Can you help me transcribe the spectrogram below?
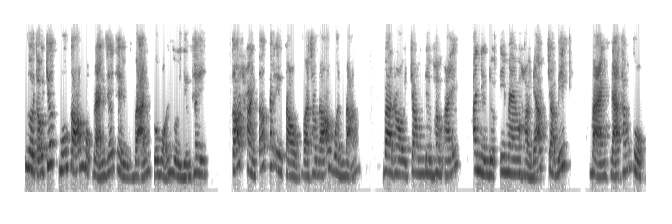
Người tổ chức muốn có một đoạn giới thiệu và ảnh của mỗi người dự thi. Scott hoàn tất các yêu cầu và sau đó quên bẵng. Và rồi trong đêm hôm ấy, anh nhận được email hồi đáp cho biết bạn đã thắng cuộc.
